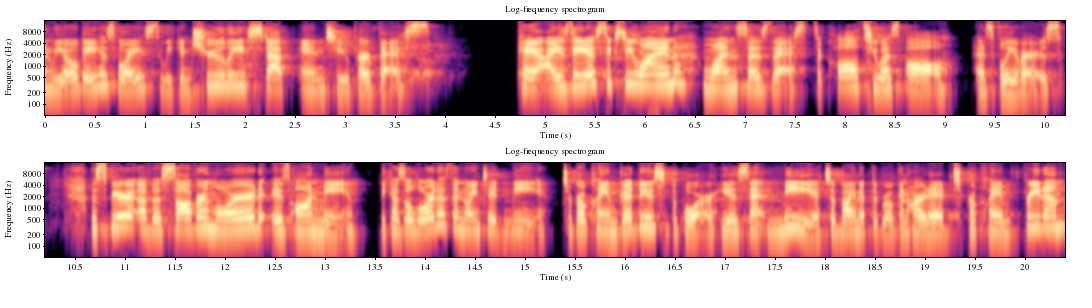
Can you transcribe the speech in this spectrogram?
and we obey his voice, we can truly step into purpose. Okay, Isaiah 61 1 says this it's a call to us all as believers. The Spirit of the sovereign Lord is on me because the Lord has anointed me to proclaim good news to the poor. He has sent me to bind up the brokenhearted, to proclaim freedom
